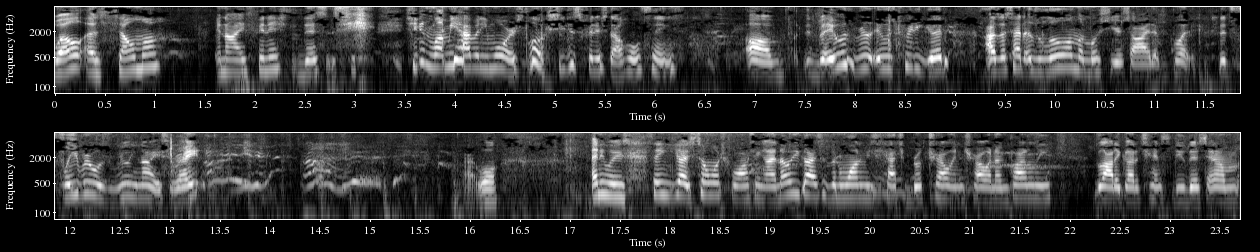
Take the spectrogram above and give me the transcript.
Well, as Selma and I finished this, she she didn't let me have any more. Look, she just finished that whole thing. Um, but it was really, it was pretty good. As I said, it was a little on the mushier side, but the flavor was really nice, right? Alright, well, anyways, thank you guys so much for watching. I know you guys have been wanting me to catch brook trout and trout, and I'm finally glad I got a chance to do this, and I'm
